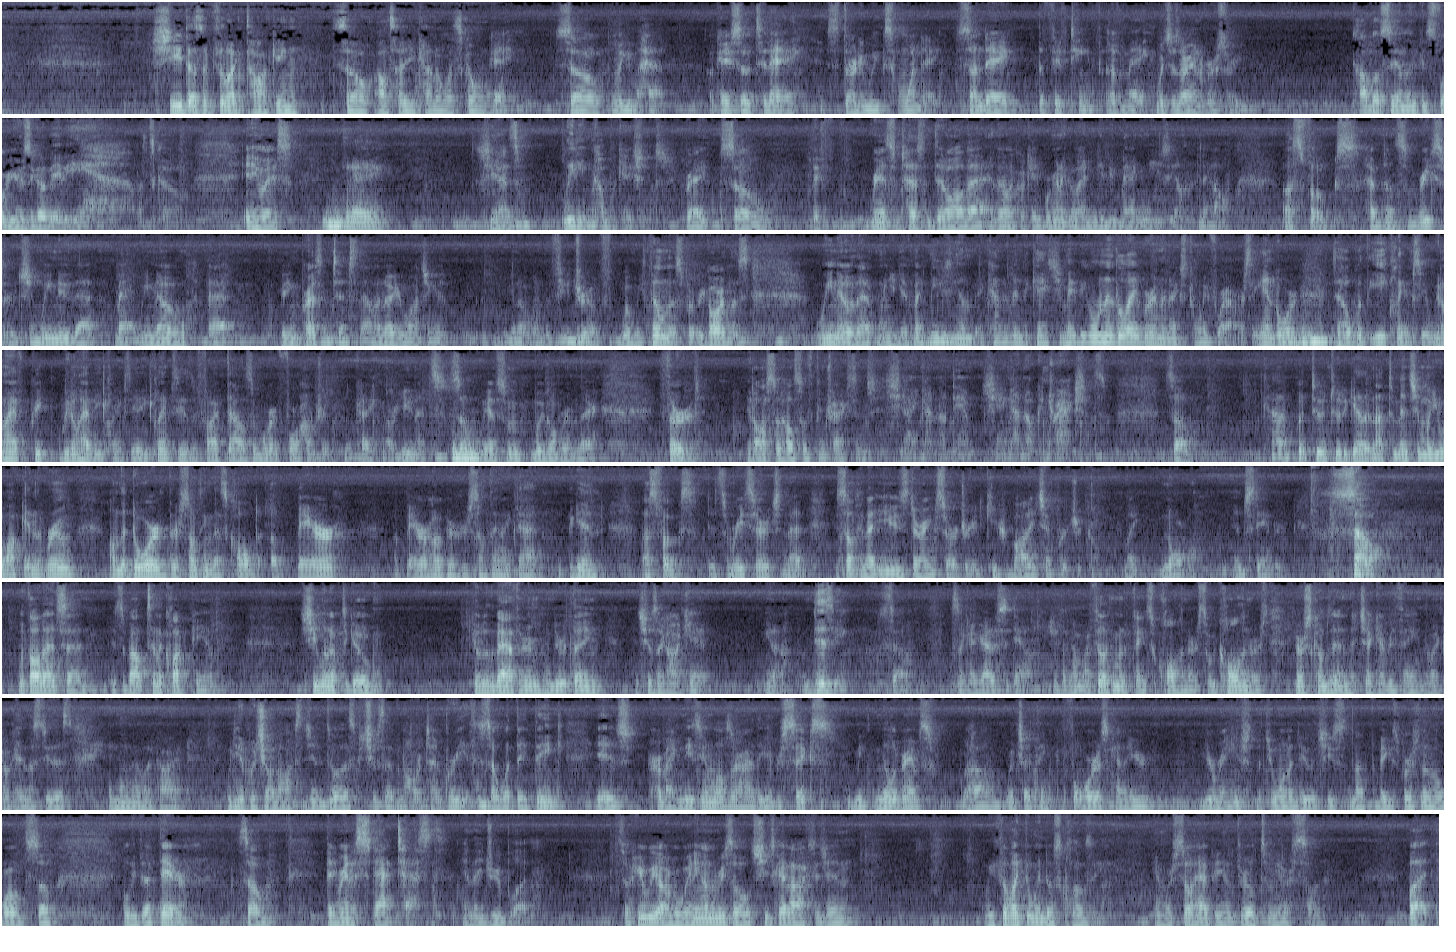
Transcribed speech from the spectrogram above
She doesn't feel like talking, so I'll tell you kind of what's going on. Okay, so let me get my hat. Okay, so today is 30 weeks, one day. Sunday, the 15th of May, which is our anniversary. Cabo San Lucas four years ago, baby. Let's go. Anyways, today she had some bleeding complications, right? So they ran some tests and did all that, and they're like, okay, we're gonna go ahead and give you magnesium. Now, us folks have done some research, and we knew that, Matt, we know that being present tense now, I know you're watching it, you know, in the future of when we film this, but regardless, we know that when you give magnesium, it kind of indicates you may be going into labor in the next 24 hours, and or to help with eclampsia. We don't have pre, we don't have eclampsia. Eclampsia is at 5,000. We're at 400. Okay, our units. So we have some wiggle room there. Third, it also helps with contractions. She ain't got no damn. She ain't got no contractions. So kind of put two and two together. Not to mention when you walk in the room on the door, there's something that's called a Bair, a Bair Hugger or something like that. Again, us folks did some research, and that is something that you use during surgery to keep your body temperature like normal and standard. So, with all that said, it's about 10 o'clock p.m. She went up to go go to the bathroom and do her thing, and she was like, "Oh, I can't, you know, I'm dizzy." So it's like I gotta sit down. She's like, I feel like I'm gonna faint, so call the nurse. So we call the nurse. Nurse comes in, they check everything. They're like, okay, let's do this. And then they're like, all right, we need to put you on oxygen and do all this because she was having a hard time breathing. So what they think is her magnesium levels are high. They gave her six milligrams, um, which I think four is kind of your your range that you want to do. And she's not the biggest person in the world, so we'll leave that there. So they ran a stat test and they drew blood. So here we are. We're waiting on the results. She's got oxygen. We feel like the window's closing, and we're so happy and thrilled to meet our son. But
